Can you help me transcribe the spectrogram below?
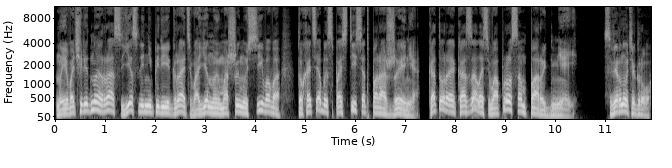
но и в очередной раз, если не переиграть военную машину Сивова, то хотя бы спастись от поражения, которое казалось вопросом пары дней. «Свернуть игру»,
